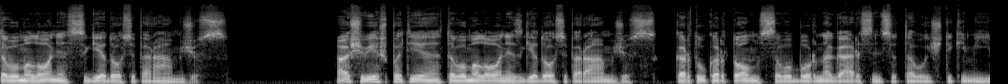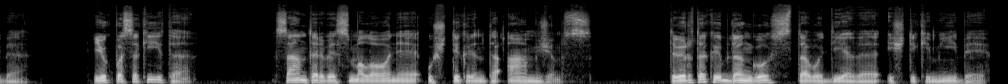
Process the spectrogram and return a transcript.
tavo malonės gėdosiu per amžius. Aš viešpatie, tavo malonės gėdosiu per amžius, kartų kartoms savo burną garsinsiu tavo ištikimybę Juk pasakyta, santarvės malonė užtikrinta amžiams, tvirta kaip dangus tavo Dieve ištikimybė.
